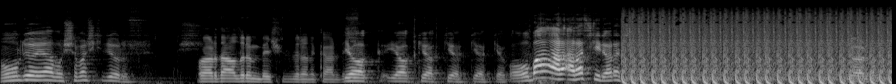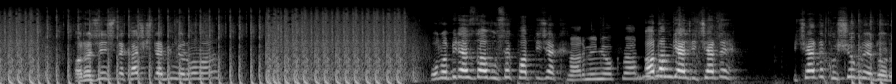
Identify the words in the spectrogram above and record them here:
Ne oluyor ya? Başa baş gidiyoruz. Şş. Bu arada alırım 500 liranı kardeşim. Yok yok yok yok yok yok. Oba ara- araç geliyor araç. Gördüm. Aracın içinde kaç kişiler bilmiyorum ama. Ona biraz daha vursak patlayacak. Mermim yok mermim. Adam geldi içeride. İçeride koşuyor buraya doğru.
